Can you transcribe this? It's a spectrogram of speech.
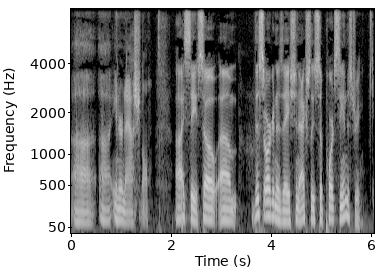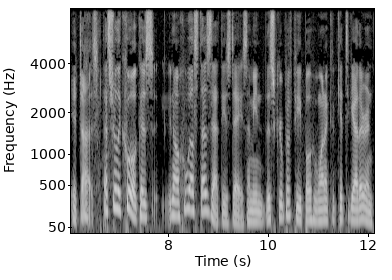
uh, uh, international. I see. So um, this organization actually supports the industry. It does. That's really cool because you know who else does that these days? I mean, this group of people who want to get together and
